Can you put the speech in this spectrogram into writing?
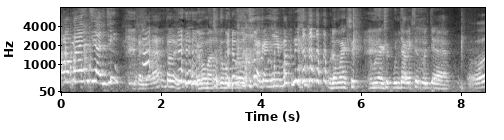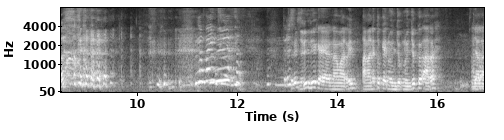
Apaan sih anjing? Bukan jalan tol ya. udah mau masuk ke Bogor Agak nyimak nih. udah mau exit mau exit puncak Exit puncak. Oh. Ngapain sih? Terus, jadi dia kayak nawarin tangannya tuh kayak nunjuk-nunjuk ke arah jalan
